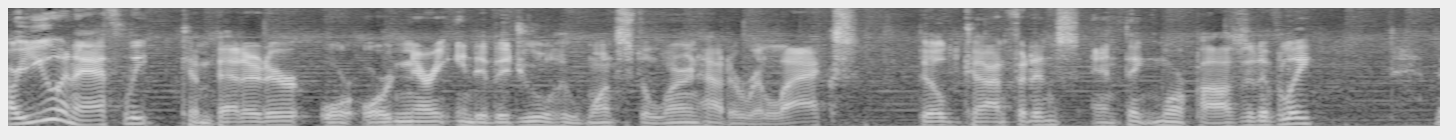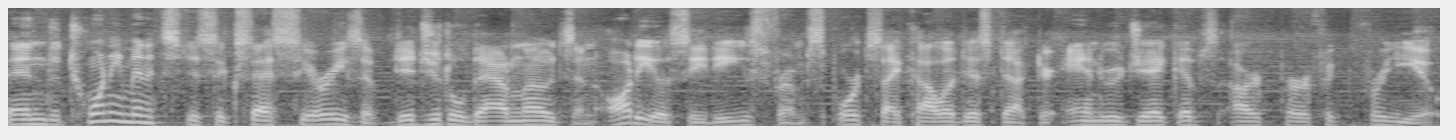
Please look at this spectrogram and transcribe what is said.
Are you an athlete, competitor, or ordinary individual who wants to learn how to relax, build confidence, and think more positively? Then the 20 Minutes to Success series of digital downloads and audio CDs from sports psychologist Dr. Andrew Jacobs are perfect for you.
